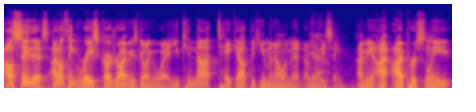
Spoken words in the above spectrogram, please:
I'll say this: I don't think race car driving is going away. You cannot take out the human element of Yeah. racing. I mean, I, I personally,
